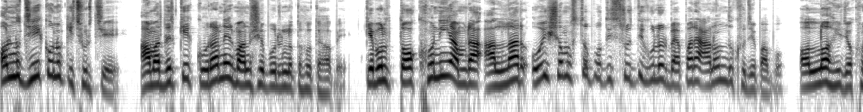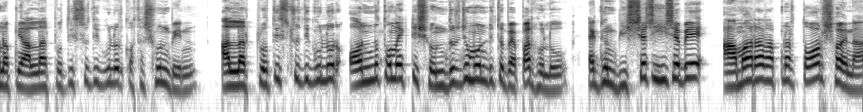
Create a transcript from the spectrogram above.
অন্য যে কোনো কিছুর চেয়ে আমাদেরকে কোরআনের মানুষে পরিণত হতে হবে। কেবল তখনই আমরা আল্লাহর ওই সমস্ত প্রতিশ্রুতিগুলোর ব্যাপারে আনন্দ খুঁজে পাব। অল্লাহি যখন আপনি আল্লাহর প্রতিশ্রুতিগুলোর কথা শুনবেন, আল্লাহর প্রতিশ্রুতিগুলোর অন্যতম একটি সৌন্দর্যমণ্ডিত ব্যাপার হলো একজন বিশ্বাসী হিসেবে আমার আর আপনার তর্স হয় না।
